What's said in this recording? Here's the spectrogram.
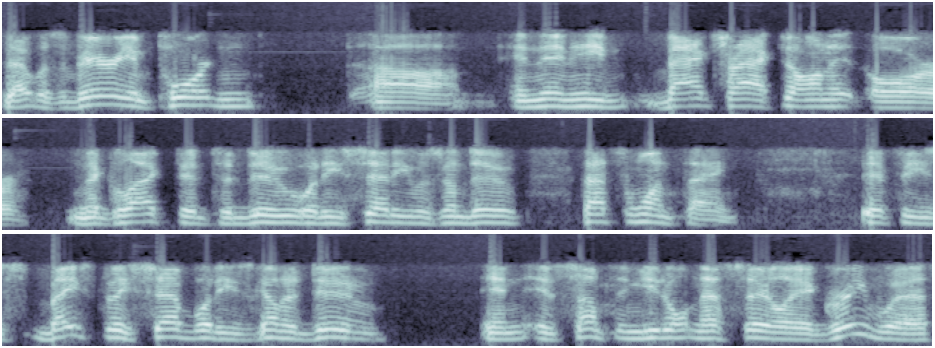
that was very important, uh, and then he backtracked on it or neglected to do what he said he was going to do, that's one thing. if he's basically said what he's going to do, and it's something you don't necessarily agree with,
